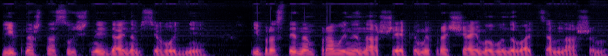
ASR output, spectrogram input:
Хліб наш насущний дай нам сьогодні, і прости нам правини наші, які ми прощаємо винуватцям нашим.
